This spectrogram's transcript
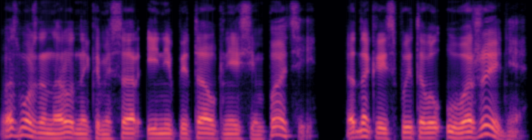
Возможно, народный комиссар и не питал к ней симпатий, однако испытывал уважение,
